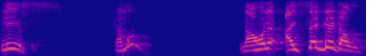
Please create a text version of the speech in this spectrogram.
প্লিজ কেমন? না হলে আই সে গেট আউট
